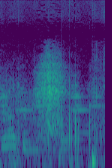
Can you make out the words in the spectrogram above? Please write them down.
なと思って。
